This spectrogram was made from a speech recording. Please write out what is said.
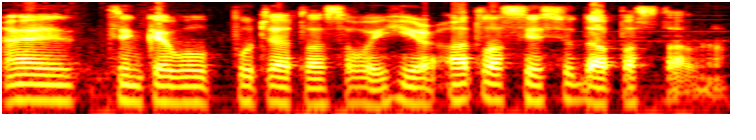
I think I will put Atlas over here. Atlas я сюда поставлю.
